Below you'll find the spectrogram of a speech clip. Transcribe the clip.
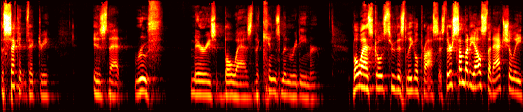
The second victory is that Ruth marries Boaz, the kinsman redeemer. Boaz goes through this legal process. There's somebody else that actually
